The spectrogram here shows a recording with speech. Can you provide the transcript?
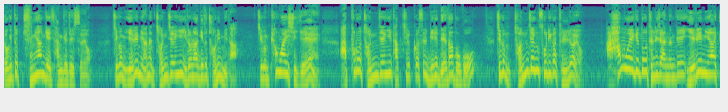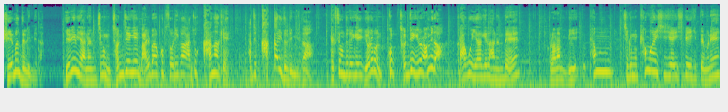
여기도 중요한 게 담겨져 있어요. 지금 예레미야는 전쟁이 일어나기도 전입니다. 지금 평화의 시기에 앞으로 전쟁이 닥칠 것을 미리 내다보고 지금 전쟁 소리가 들려요. 아무에게도 들리지 않는데 예레미야 귀에만 들립니다. 예레미야는 지금 전쟁의 말발굽 소리가 아주 강하게 아주 가까이 들립니다. 백성들에게 여러분 곧 전쟁이 일어납니다. 라고 이야기를 하는데 그러나 미, 평, 지금은 평화의 시대, 시대이기 때문에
